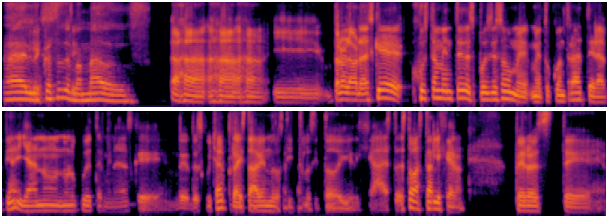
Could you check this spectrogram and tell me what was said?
Ah, el de cosas de Este- mamados. Ajá, ajá, ajá. Y, pero la verdad es que justamente después de eso me, me tocó entrar a terapia y ya no, no lo pude terminar es que de, escuchar, pero ahí estaba viendo los títulos y todo y dije, ah, esto, esto va a estar ligero. Pero este,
